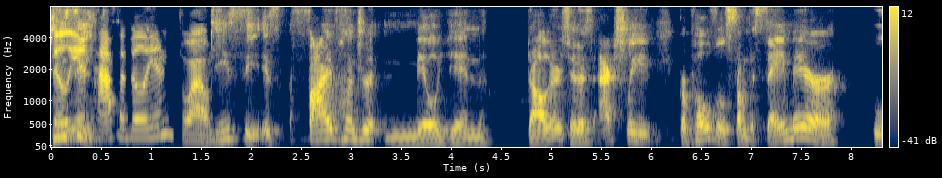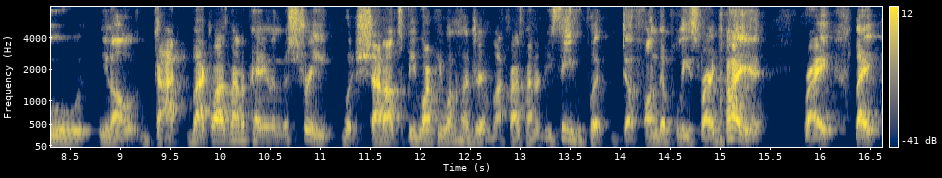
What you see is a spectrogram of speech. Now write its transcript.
Billion, DC, half a billion. Wow. DC is five hundred million dollars, and there's actually proposals from the same mayor who, you know, got Black Lives Matter painted in the street, which shout out to BYP 100 and Black Lives Matter DC, who put defund the police right by it, right? Like,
